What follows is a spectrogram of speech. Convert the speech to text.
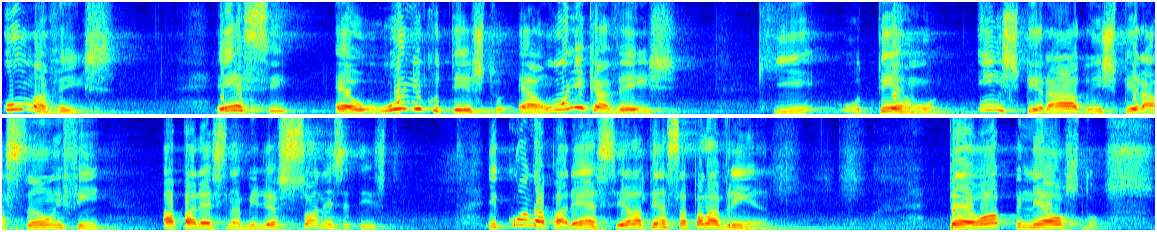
Uma vez. Esse é o único texto, é a única vez que o termo inspirado, inspiração, enfim, aparece na Bíblia só nesse texto. E quando aparece, ela tem essa palavrinha, teopneustos.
